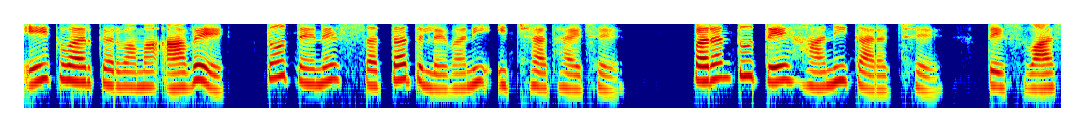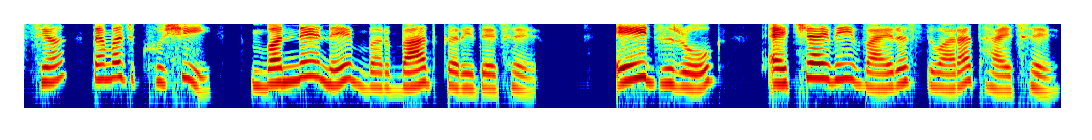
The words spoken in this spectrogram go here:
એકવાર કરવામાં આવે, તો તેને સતત લેવાની ઈચ્છા થાય છે. પરંતુ તે હાનિકારક છે. તે સ્વાસ્થ્ય તેમજ ખુશી બંનેને બરબાદ કરી દે છે. એઇડ્સ રોગ એચઆઈવી વાયરસ દ્વારા થાય છે.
